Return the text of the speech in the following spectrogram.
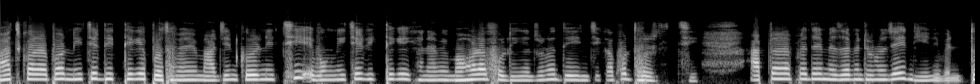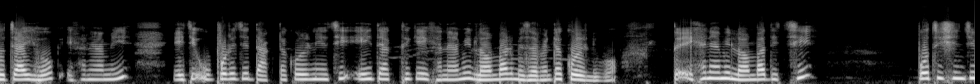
ভাজ করার পর নিচের দিক থেকে প্রথমে আমি মার্জিন করে নিচ্ছি এবং নিচের দিক থেকে এখানে আমি মহড়া ফোল্ডিংয়ের জন্য দেড় ইঞ্চি কাপড় ধরে দিচ্ছি আপনারা আপনাদের মেজারমেন্ট অনুযায়ী নিয়ে নেবেন। তো যাই হোক, এখানে আমি এই যে উপরে যে দাগটা করে নিয়েছি, এই দাগ থেকে এখানে আমি লম্বার মেজারমেন্টটা করে নিব। তো এখানে আমি লম্বা দিচ্ছি পঁচিশ ইঞ্চি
